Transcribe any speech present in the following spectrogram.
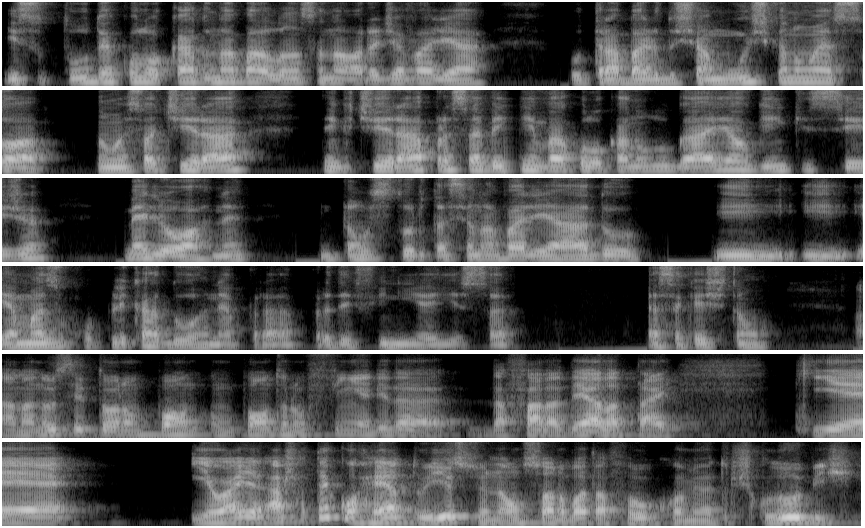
isso tudo é colocado na balança na hora de avaliar o trabalho do Chamusca. Não é só não é só tirar, tem que tirar para saber quem vai colocar no lugar e alguém que seja melhor, né? Então, isso tudo está sendo avaliado e, e, é mais um complicador, né, para definir aí essa, essa questão. A Manu citou um ponto, um ponto no fim ali da, da fala dela, Thay, que é, e eu acho até correto isso, não só no Botafogo como em outros clubes,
